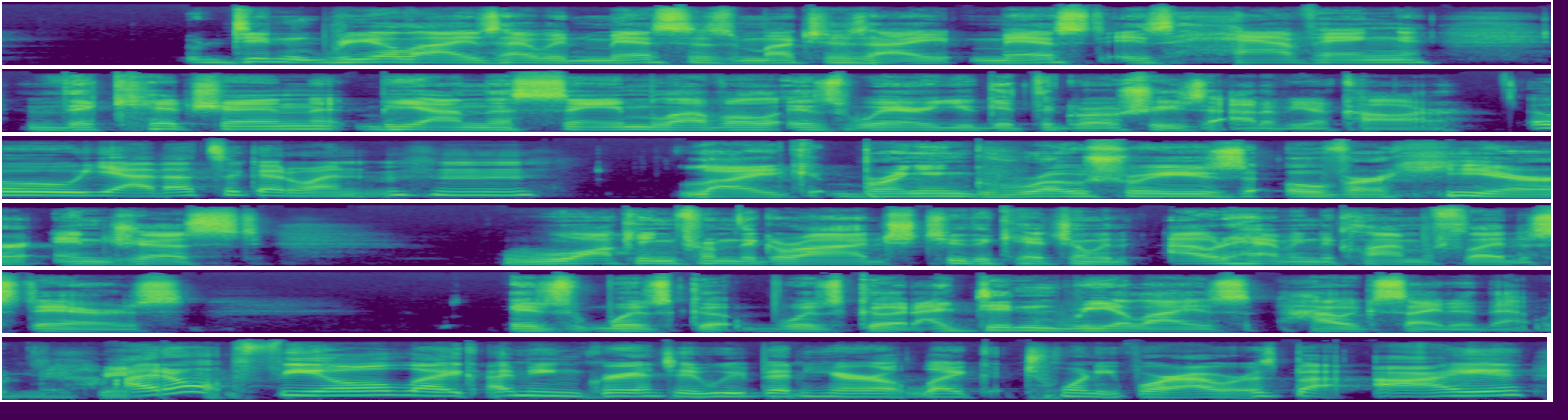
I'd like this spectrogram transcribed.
didn't realize I would miss as much as I missed is having the kitchen be on the same level as where you get the groceries out of your car. Oh yeah that's a good one hmm Like bringing groceries over here and just walking from the garage to the kitchen without having to climb a flight of stairs is was good was good. I didn't realize how excited that would make me. I don't feel like, I mean, granted, we've been here like 24 hours, but I,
